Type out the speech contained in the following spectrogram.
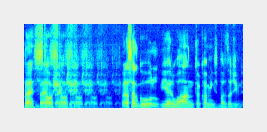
B180. Ras Al Ghul, Year One to komiks bardzo dziwny.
